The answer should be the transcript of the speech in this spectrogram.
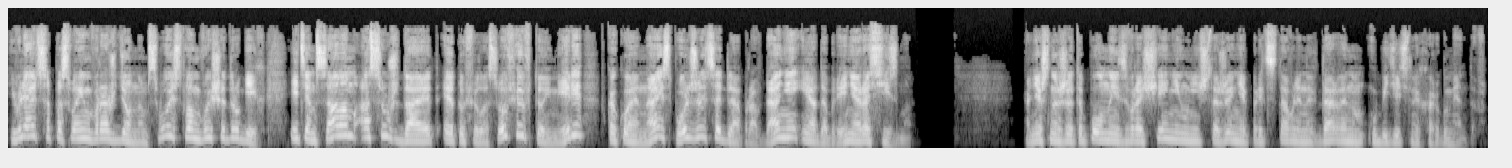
являются по своим врожденным свойствам выше других, и тем самым осуждает эту философию в той мере, в какой она используется для оправдания и одобрения расизма. Конечно же, это полное извращение и уничтожение представленных Дарвином убедительных аргументов.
